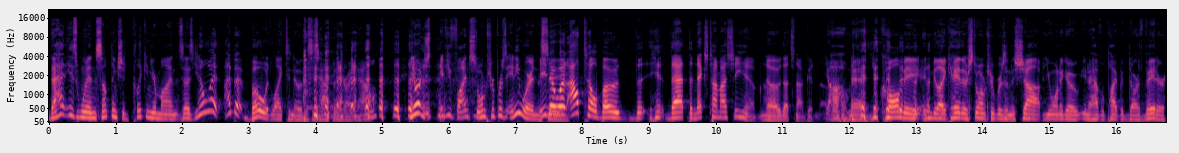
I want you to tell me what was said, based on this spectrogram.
that is when something should click in your mind that says, you know what? I bet Bo would like to know this is happening right now. You know what? Just if you find stormtroopers anywhere in the You city. know what? I'll tell Bo the, that the next time I see him. No, that's not good enough. Oh man, you call me and be like, "Hey, there's stormtroopers in the shop. You want to go, you know, have a pipe with Darth Vader?"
